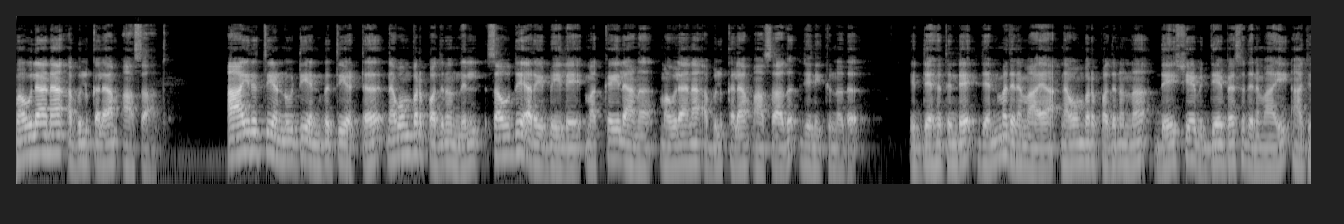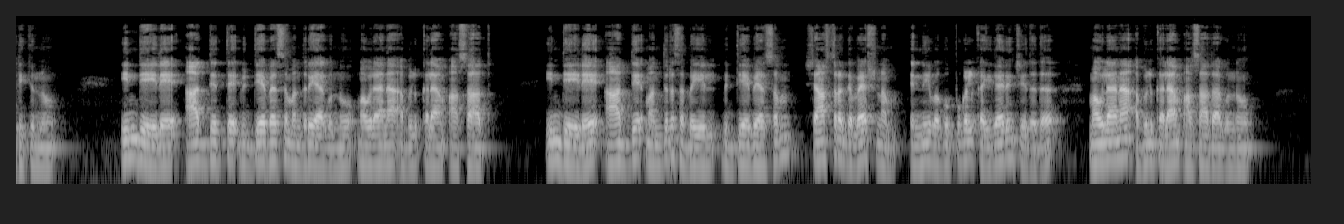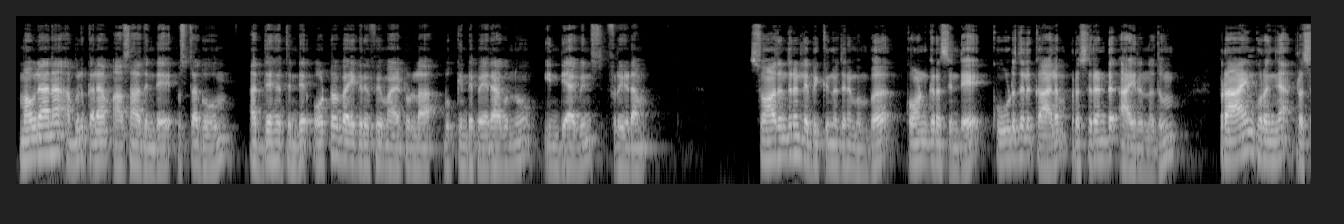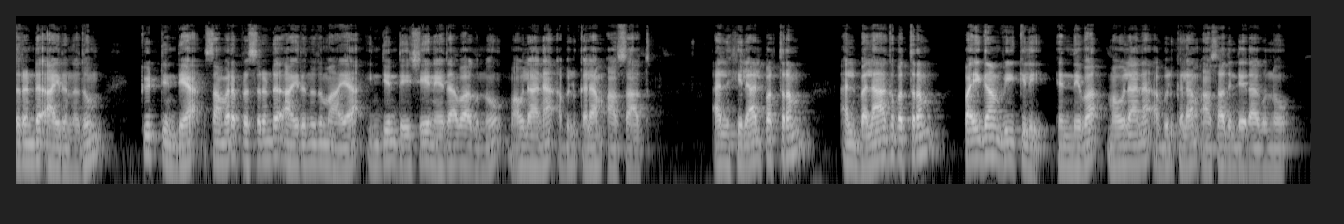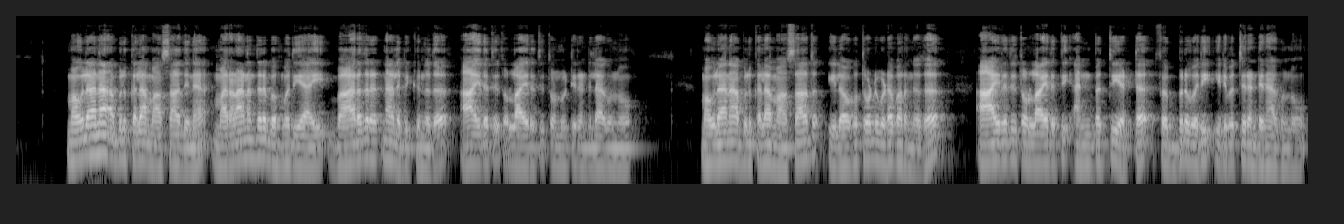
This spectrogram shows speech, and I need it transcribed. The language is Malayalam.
മൗലാന അബുൽ കലാം ആസാദ്. ആയിരത്തി എണ്ണൂറ്റി എൺപത്തി എട്ട് നവംബർ പതിനൊന്നിൽ സൗദി അറേബ്യയിലെ മക്കയിലാണ് മൗലാന അബുൽ കലാം ആസാദ് ജനിക്കുന്നത്. ഇദ്ദേഹത്തിന്റെ ജന്മദിനമായ നവംബർ പതിനൊന്ന് ദേശീയ വിദ്യാഭ്യാസ ദിനമായി ആചരിക്കുന്നു. ഇന്ത്യയിലെ ആദ്യത്തെ വിദ്യാഭ്യാസ മന്ത്രിയാകുന്നു മൗലാന അബുൽ കലാം ആസാദ്. ഇന്ത്യയിലെ ആദ്യ മന്ത്രിസഭയിൽ വിദ്യാഭ്യാസം ശാസ്ത്ര ഗവേഷണം എന്നീ വകുപ്പുകൾ കൈകാര്യം ചെയ്തത് മൗലാന അബുൽ കലാം ആസാദാകുന്നു. മൗലാന അബുൽ കലാം ആസാദിന്റെ പുസ്തകവും അദ്ദേഹത്തിന്റെ ഓട്ടോബയോഗ്രഫിയുമായിട്ടുള്ള ബുക്കിന്റെ പേരാകുന്നു ഇന്ത്യ വിൻസ് ഫ്രീഡം. സ്വാതന്ത്ര്യം ലഭിക്കുന്നതിന് മുമ്പ് കോൺഗ്രസിന്റെ കൂടുതൽ കാലം പ്രസിഡന്റ് ആയിരുന്നതും പ്രായം കുറഞ്ഞ പ്രസിഡന്റ് ആയിരുന്നതും ക്വിറ്റ് ഇന്ത്യ സമര പ്രസിഡന്റ് ആയിരുന്നതുമായ ഇന്ത്യൻ ദേശീയ നേതാവാകുന്നു മൗലാന അബുൽ കലാം ആസാദ്. അൽ ഹിലാൽ പത്രം അൽ ബലാഗ് പത്രം പൈഗാം വീക്കിലി എന്നിവ മൗലാന അബുൽ കലാം ആസാദിന്റേതാകുന്നു മൗലാന അബുൽ കലാം ആസാദിന് മരണാനന്തര ബഹുമതിയായി ഭാരതരത്ന ലഭിക്കുന്നത് ആയിരത്തി തൊള്ളായിരത്തി തൊണ്ണൂറ്റി രണ്ടിലാകുന്നു മൗലാന അബുൽ കലാം ആസാദ് ഈ ലോകത്തോട് വിട പറഞ്ഞത് ആയിരത്തി തൊള്ളായിരത്തി അൻപത്തി എട്ട് ഫെബ്രുവരി ഇരുപത്തിരണ്ടിനാകുന്നു.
